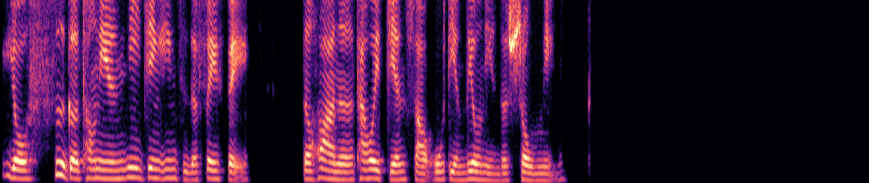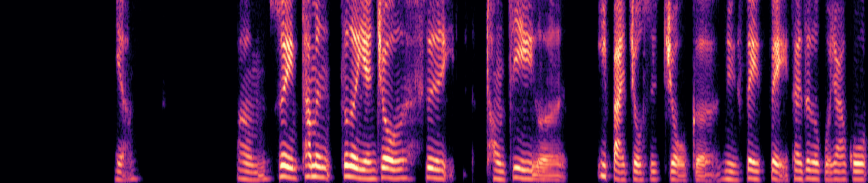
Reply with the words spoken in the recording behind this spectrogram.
有四个童年逆境因子的狒狒的话呢，它会减少五点六年的寿命。Yeah，嗯，所以他们这个研究是统计了一百九十九个女狒狒，在这个国家公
